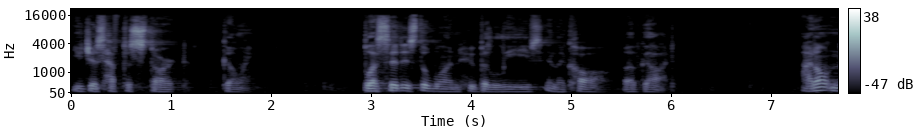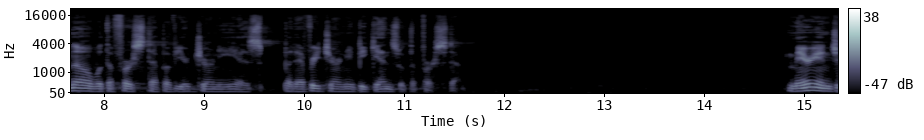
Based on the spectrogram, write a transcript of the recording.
you just have to start going. Blessed is the one who believes in the call of God. I don't know what the first step of your journey is, but every journey begins with the first step. Mary and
